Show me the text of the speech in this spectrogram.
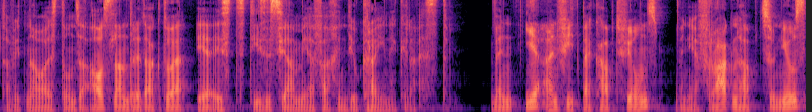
David Nauer ist unser Auslandredaktor. Er ist dieses Jahr mehrfach in die Ukraine gereist. Wenn ihr ein Feedback habt für uns, wenn ihr Fragen habt zu News,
